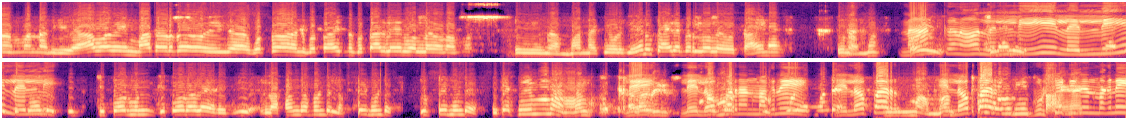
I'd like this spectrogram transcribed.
ಅಮ್ಮ ನನಗೆ ಯಾವಾಗ ಹಿಂಗ್ ಮಾತಾಡ್ದೋ? ಈಗ ಗೊತ್ತಾ ನನ್ಗೆ ಗೊತ್ತಾಯ್ತು ಗೊತ್ತಾಗ್ಲೇ ಇಲ್ವಲ್ಲ ಅಮ್ಮ ನಮ್ಮ ನಕ್ಕಿ ಒಳಗೆ ಏನು ಕಾಯಿಲೆ ಬರಲ್ವಲ್ಲ ಇವತ್ತು ತಾಯಿನ? ನಾನ್ ಕಣ ಲಲ್ಲಿ ಲಲ್ಲಿ ಲಲ್ಲಿ. ಕಿತ್ತೋದ್ ಮುಂದೆ ಕಿತ್ತೋದಳೆ ಲಫಂಗ ಮುಂಡೆ ಲಫ್ಟಿ ಮುಂಡೆ ತುಫ್ಟಿ ಮುಂಡೆ ಇಕ ನಿಮ್ಮ ಲೇ ಲೇ ಲೋಪರ್ ನನ್ ಮಗನೇ. ಲೇ ಲೋಪರ್. ಲೇ ಲೋಪರ್. ಗುಡ್ಸೆಟ್ಟಿ ನನ್ ಮಗನೇ.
